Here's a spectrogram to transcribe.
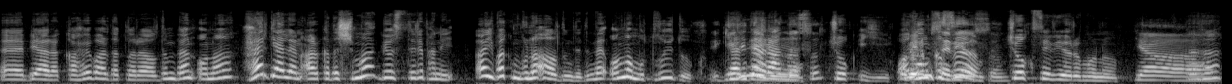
Ee, bir ara kahve bardakları aldım. Ben ona her gelen arkadaşıma gösterip hani ay bakın bunu aldım dedim ve onunla mutluyduk. E, gelinle Kendi aran nasıl? Çok iyi. O Onu benim mu kızım. seviyorsun? Çok seviyorum onu. Ya. Aha.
